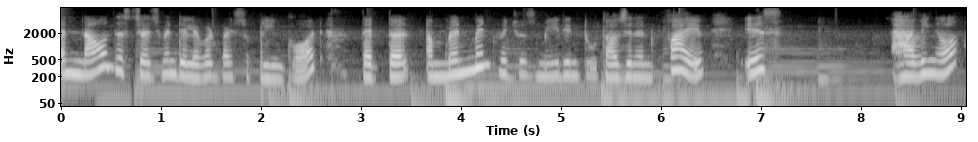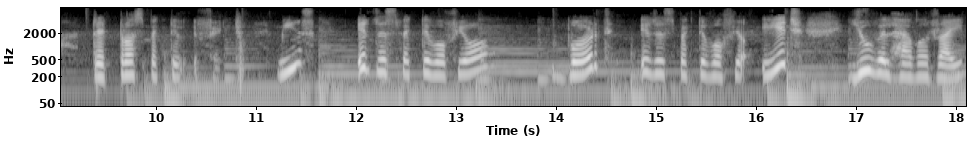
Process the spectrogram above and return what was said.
And now this judgment delivered by supreme court that the amendment which was made in 2005 is having a retrospective effect. Means irrespective of your birth irrespective of your age you will have a right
